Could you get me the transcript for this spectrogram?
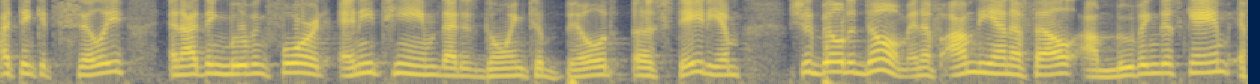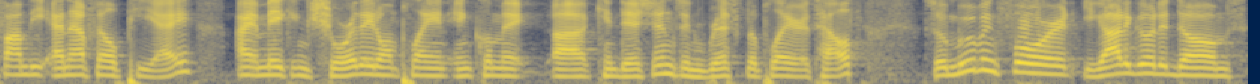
I think it's silly. And I think moving forward, any team that is going to build a stadium should build a dome. And if I'm the NFL, I'm moving this game. If I'm the NFLPA, I am making sure they don't play in inclement uh, conditions and risk the player's health. So moving forward, you got to go to domes.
